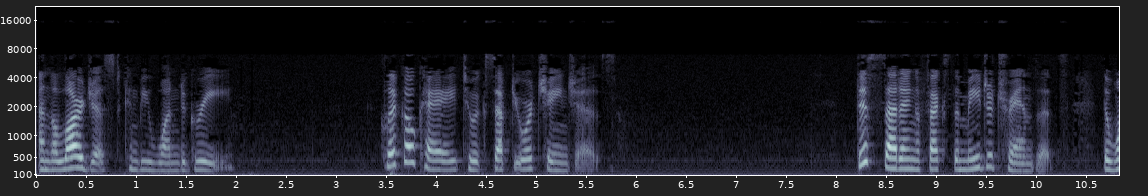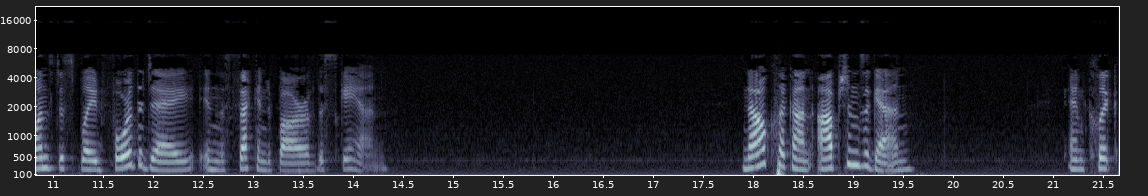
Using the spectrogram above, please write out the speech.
and the largest can be 1 degree. Click OK to accept your changes. This setting affects the major transits, the ones displayed for the day in the second bar of the scan. Now click on Options again and click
